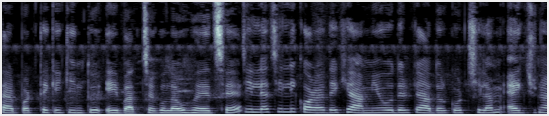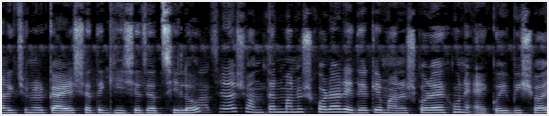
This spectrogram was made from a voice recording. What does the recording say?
তারপর থেকে কিন্তু এই বাচ্চাগুলাও হয়েছে। চিল্লাচিল্লি করা দেখে আমিও ওদেরকে আদর করছিলাম। একজন আরেকজনের গায়ের সাথে ঘিসে যাচ্ছিল। তাছাড়া সন্তান মানুষ করা আর এদেরকে মানুষ করা এখন একই বিষয়।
